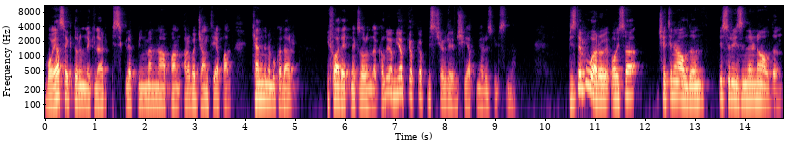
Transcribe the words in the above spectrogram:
Boya sektöründekiler bisiklet bilmem ne yapan, araba jantı yapan kendini bu kadar ifade etmek zorunda kalıyor mu? Yok yok yok biz çevreye bir şey yapmıyoruz gibisinden. Bizde bu var. Oysa çetini aldığın, bir sürü izinlerini aldığın,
